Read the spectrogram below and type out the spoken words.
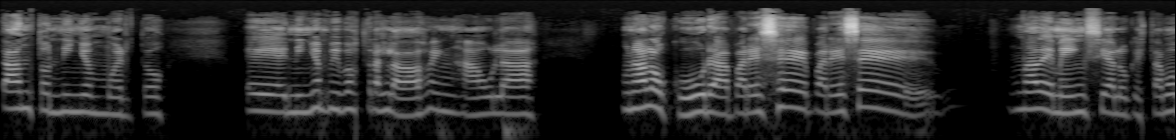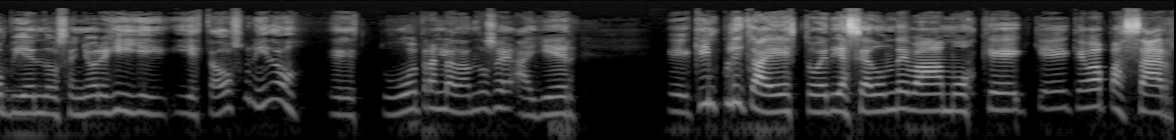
tantos niños muertos, eh, niños vivos trasladados en jaulas, una locura, parece, parece una demencia lo que estamos viendo, señores. Y, y Estados Unidos eh, estuvo trasladándose ayer. Eh, ¿Qué implica esto, Eddie? ¿Hacia dónde vamos? ¿Qué, qué, qué va a pasar?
